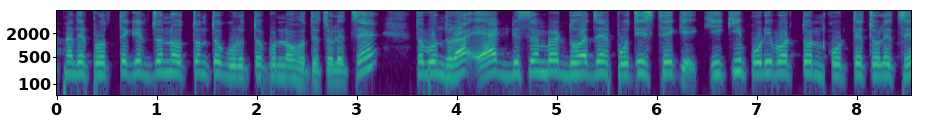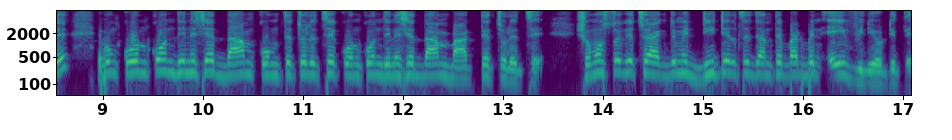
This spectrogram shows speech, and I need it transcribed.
আপনাদের প্রত্যেকের জন্য অত্যন্ত গুরুত্বপূর্ণ হতে চলেছে। তো বন্ধুরা, এক ডিসেম্বর দু হাজার পঁচিশ থেকে কি কি পরিবর্তন করতে চলেছে এবং কোন কোন জিনিসের দাম কমতে চলেছে, কোন কোন জিনিসের দাম বাড়তে চলেছে, সমস্ত কিছু একদমই ডিটেলসে জানতে পারবেন এই ভিডিওটিতে।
